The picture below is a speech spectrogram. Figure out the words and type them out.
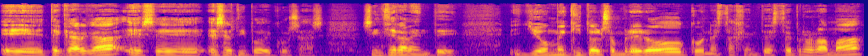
eh, te carga ese, ese tipo de cosas. Sinceramente, yo me quito el sombrero con esta gente. Este programa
